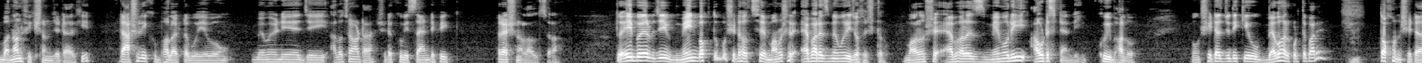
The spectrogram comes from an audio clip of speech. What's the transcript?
বা নন ফিকশন যেটা আর কি, এটা আসলেই খুব ভালো একটা বই এবং মেমোরি নিয়ে যেই আলোচনাটা, সেটা খুবই সায়েন্টিফিক র্যাশনাল আলোচনা। তো এই বইয়ের যে মেইন বক্তব্য, সেটা হচ্ছে মানুষের অ্যাভারেজ মেমোরি যথেষ্ট। মানুষের অ্যাভারেজ মেমোরি আউটস্ট্যান্ডিং খুবই ভালো। এবং সেটা যদি কেউ ব্যবহার করতে পারে তখন সেটা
